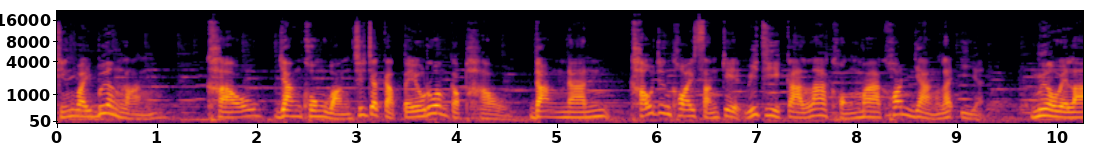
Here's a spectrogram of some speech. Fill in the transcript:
ทิ้งไว้เบื้องหลัง เขายังคงหวังที่จะกลับไปร่วมกับเผ่า ดังนั้นเขาจึงคอยสังเกตวิธีการล่าของมาคอนอย่างละเอียด เมื่อเวลา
